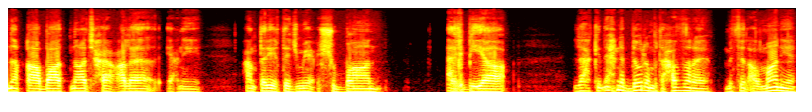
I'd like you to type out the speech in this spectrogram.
نقابات ناجحة على يعني عن طريق تجميع الشبان أغبياء. لكن إحنا بدولة متحضرة مثل ألمانيا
